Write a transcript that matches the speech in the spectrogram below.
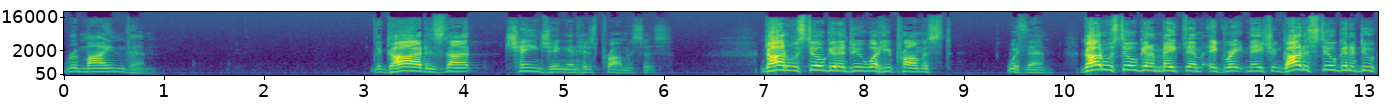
remind them that God is not changing in His promises. God was still going to do what he promised with them. God was still going to make them a great nation. God is still going to do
